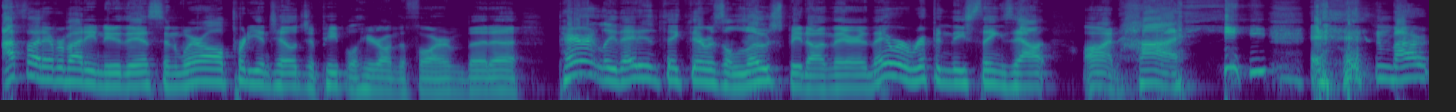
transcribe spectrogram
I thought everybody knew this, and we're all pretty intelligent people here on the farm, but uh, apparently they didn't think there was a low speed on there, and they were ripping these things out on high. and my,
